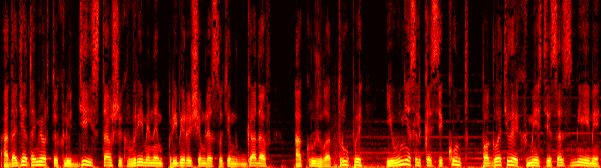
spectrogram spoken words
а дойдя до мертвых людей, ставших временным прибежищем для сотен гадов, окружила трупы и в несколько секунд поглотила их вместе со змеями,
